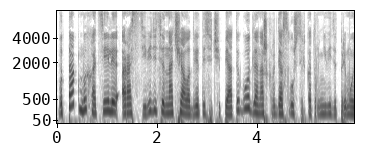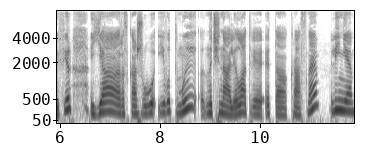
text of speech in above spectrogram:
Вот так мы хотели расти. Видите, начало 2005 год. Для наших радиослушателей, которые не видят прямой эфир, я расскажу. И вот мы начинали. Латвия это красная линия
